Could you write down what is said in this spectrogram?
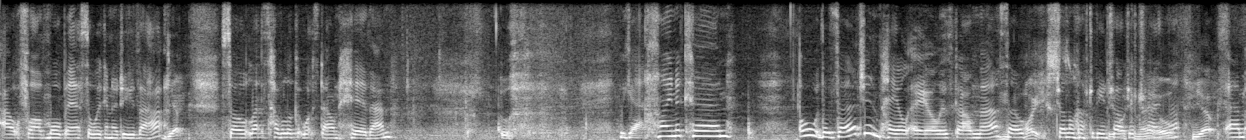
out for more beer. So we're going to do that. Yep. So let's have a look at what's down here then. Ooh. We get Heineken. Oh, the Virgin Pale Ale is down there, so Nice. Jon will have to be in You charge like of trying ale? that. Yep. Um,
